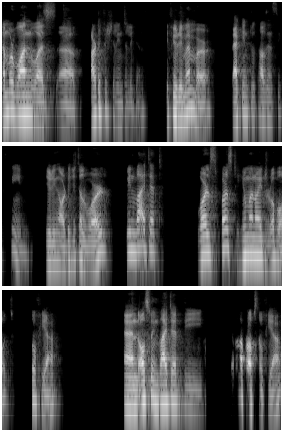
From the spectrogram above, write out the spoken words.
Number one was uh, artificial intelligence. If you remember, back in 2016, during our digital world, we invited world's first humanoid robot, Sophia, and also invited the developer of Sophia,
